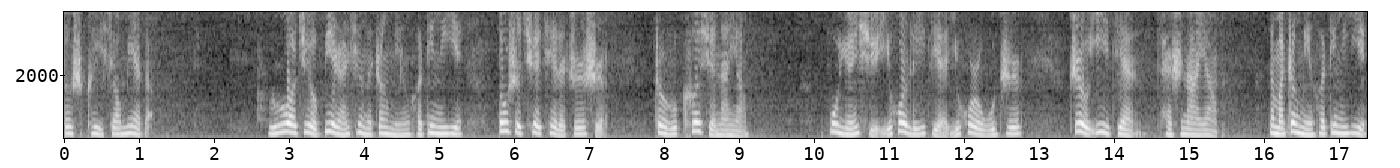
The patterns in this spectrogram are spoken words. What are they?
都是可以消灭的。如若具有必然性的证明和定义都是确切的知识，正如科学那样，不允许一会儿理解一会儿无知，只有意见才是那样，那么证明和定义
